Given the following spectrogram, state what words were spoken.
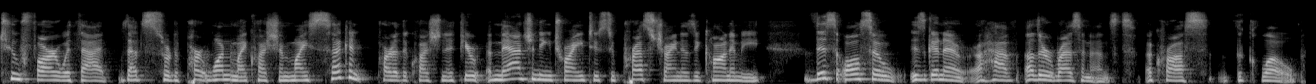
too far with that. That's sort of part one of my question. My second part of the question if you're imagining trying to suppress China's economy, this also is going to have other resonance across the globe.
